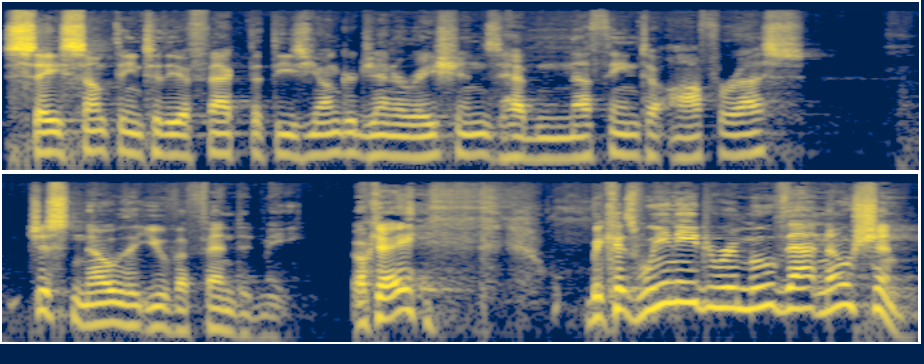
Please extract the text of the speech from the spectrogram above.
say something to the effect that these younger generations have nothing to offer us, just know that you've offended me, okay? because we need to remove that notion.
